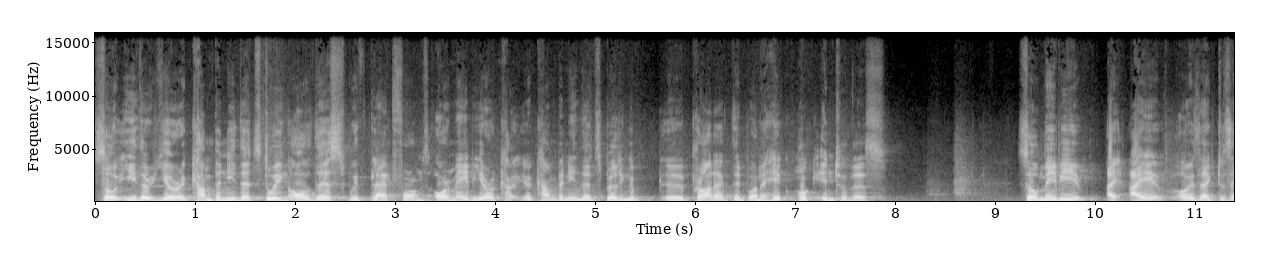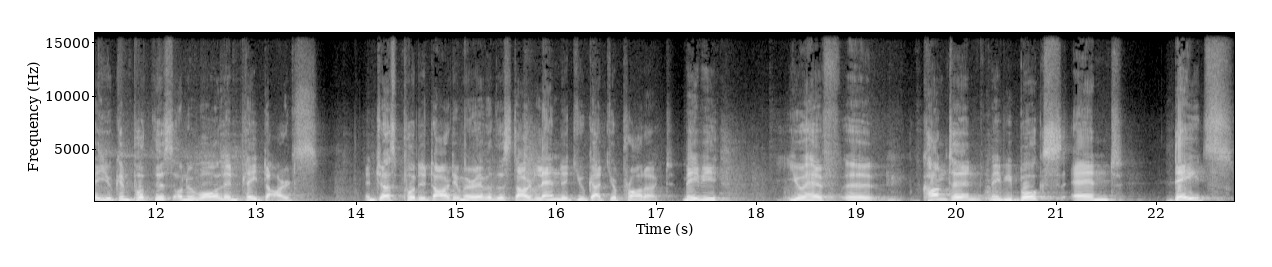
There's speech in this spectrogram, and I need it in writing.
So either you're a company that's doing all this with platforms, or maybe you're a, co a company that's building a, a product that want to hook into this. So maybe I, I always like to say you can put this on a wall and play darts and just put a dart in wherever the dart landed, you got your product. Maybe you have uh, content, maybe books and dates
